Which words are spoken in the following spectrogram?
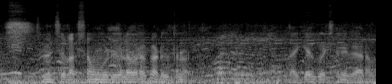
ఇంచుమించు లక్ష మూడు వేల వరకు అడుగుతున్నాడు. దగ్గరికి వచ్చింది బేరం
